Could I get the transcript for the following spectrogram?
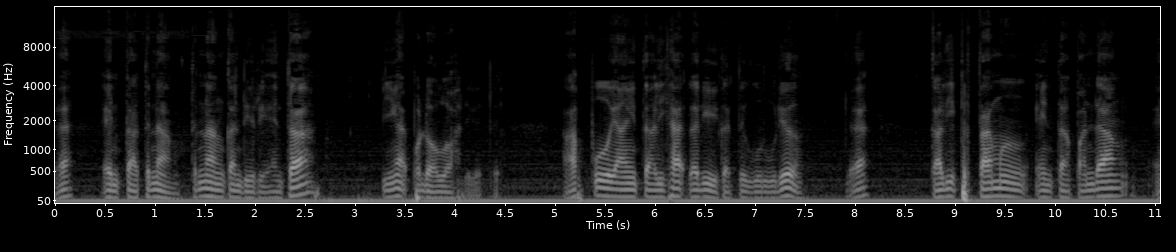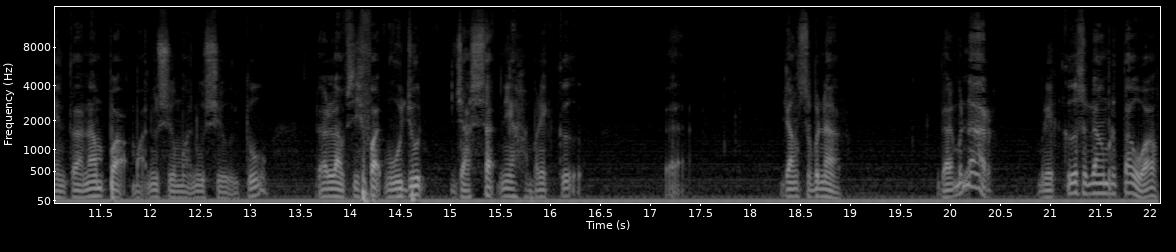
Ya enta tenang tenangkan diri enta. Ingat pada Allah dia kata. Apa yang enta lihat tadi kata guru dia ya kali pertama enta pandang enta nampak manusia-manusia itu dalam sifat wujud jasadnya mereka ya, yang sebenar. Dan benar mereka sedang bertawaf.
